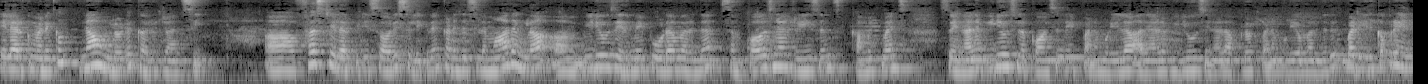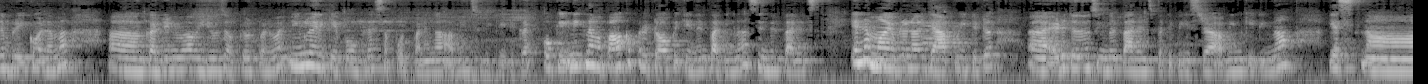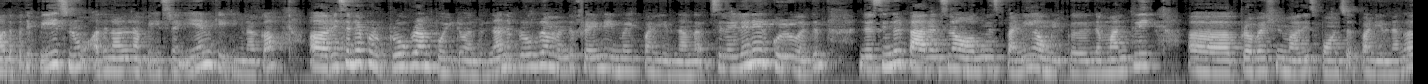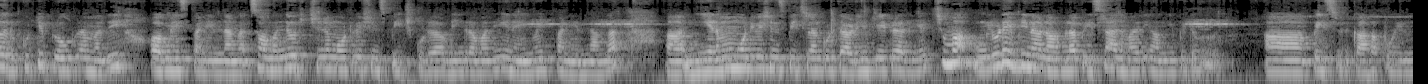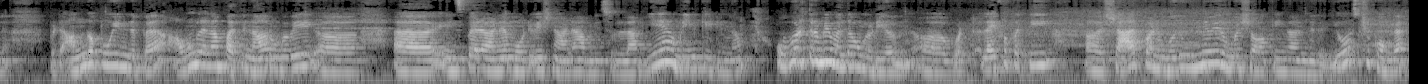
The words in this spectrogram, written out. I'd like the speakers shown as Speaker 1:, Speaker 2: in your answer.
Speaker 1: எல்லாருக்கும் வணக்கம். நான் உங்களோட கரு ஜான்சி. ஃபர்ஸ்ட் எல்லாருக்கிட்டையும் சாரி சொல்லிக்கிறேன். கடந்த சில மாதங்களாக வீடியோஸ் எதுவுமே போடாமல் இருந்தேன் some personal reasons commitments so என்னால் வீடியோஸில் கான்சென்ட்ரேட் பண்ண முடியல. அதனால் வீடியோஸ் என்னால் அப்லோட் பண்ண முடியாமல் இருந்தது. பட் இதுக்கப்புறம் எந்த பிரேக்கும் இல்லாமல் கண்டினியூவாக வீடியோஸ் அப்லோட் பண்ணுவேன். நீங்களும் எனக்கு எப்போ உங்களை சப்போர்ட் பண்ணுங்க அப்படின்னு சொல்லி கேட்டுக்கிறேன். ஓகே இன்றைக்கி நம்ம பார்க்க போகிற டாபிக் என்னென்னு பார்த்தீங்கன்னா சிங்கிள் பேரண்ட்ஸ் என்னம்மா எவ்வளோ நாள் கேப் விட்டுட்டு எடுத்ததும் சிங்கிள் பேரண்ட்ஸ் பற்றி பேசுகிற அப்படின்னு கேட்டிங்கன்னா எஸ் நான் அதை பற்றி பேசணும். அதனால நான் பேசுகிறேன் ஏன்னு கேட்டிங்கனாக்கா ரீசெண்டாக இப்போ ஒரு ப்ரோக்ராம் போயிட்டு வந்திருந்தேன் அந்த ப்ரோக்ராம் வந்து ஃப்ரெண்ட் இன்வைட் பண்ணியிருந்தாங்க. சில இளைஞர் குழு வந்து இந்த சிங்கிள் பேரண்ட்ஸ்லாம் ஆர்கனைஸ் பண்ணி அவங்களுக்கு இந்த மந்த்லி ப்ரொஃபஷன் மாதிரி ஸ்பான்சர் பண்ணியிருந்தாங்க. அது ஒரு குட்டி ப்ரோக்ராம் மாதிரி ஆர்கனைஸ் பண்ணியிருந்தாங்க. ஸோ அவங்க வந்து ஒரு சின்ன மோட்டிவேஷன் ஸ்பீச் கொடு அப்படிங்கிற மாதிரி என்னை இன்வைட் பண்ணியிருந்தாங்க. நீ என்னமோ மோட்டிவேஷன் ஸ்பீச்லாம் கொடுத்த அப்படின்னு கேட்டுறாதீங்க. சும்மா உங்களோட எப்படி நான் நார்மலாக பேசுகிறேன் அது மாதிரி அங்கேயும் போயிட்டு பேசுகிறதுக்காக பேசுறதுக்காக போயிருந்தேன். பட் அங்கே போயிருந்தப்ப அவங்களெல்லாம் பார்த்து நான் ரொம்பவே இன்ஸ்பயர் ஆன மோட்டிவேஷன் ஆனேன் அப்படின்னு சொல்லலாம். ஏன் அப்படின்னு கேட்டிங்கன்னா ஒவ்வொருத்தருமே வந்து அவங்களுடைய லைஃப்பை பற்றி ஷேர் பண்ணும்போது உண்மையே ரொம்ப ஷாக்கிங்காக இருந்தது. யோசிச்சுக்கோங்க.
